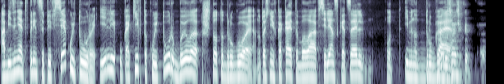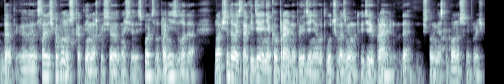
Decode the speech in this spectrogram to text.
объединяет, в принципе, все культуры, или у каких-то культур было что-то другое? Ну, то есть у них какая-то была вселенская цель, вот именно другая. Ну, вы знаете, как, да, э, словечко бонус как-то немножко все значит, испортило, понизило, да. Но вообще давайте так, идея некого правильного поведения, вот лучше возьмем эту идею правильного, да, что вместо бонуса и прочее.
